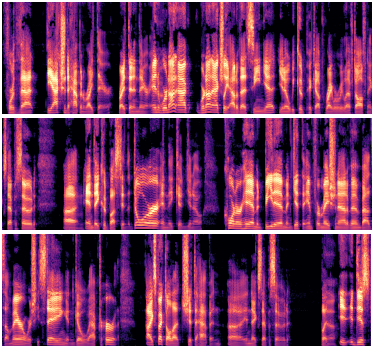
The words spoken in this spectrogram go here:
for that the action to happen right there, right then and there. And Yeah. we're not ac- we're not actually out of that scene yet. You know, we could pick up right where we left off next episode, uh, Mhm. and they could bust in the door and they could you know corner him and beat him and get the information out of him about Zelmare and where she's staying and go after her. I expect all that shit to happen uh, in next episode. But Yeah. it, it just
